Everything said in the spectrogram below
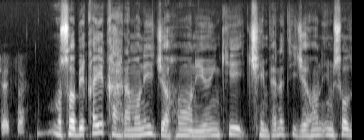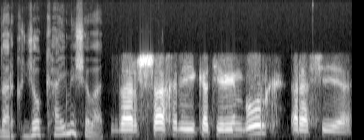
سه تا. مسابقه قهرمانی جهان یا اینکه چمپیونات جهان امسال در کجا کی می شود؟ در شهر کاترینبورگ روسیه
